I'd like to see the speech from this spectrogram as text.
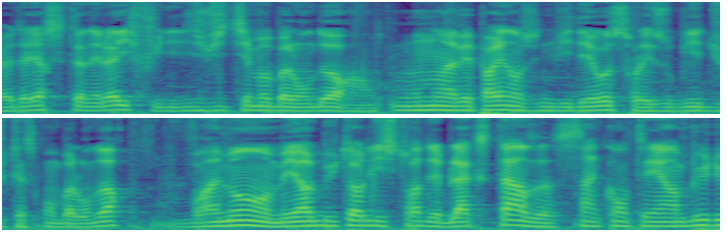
Euh, d'ailleurs cette année-là il finit 18ème au Ballon d'Or. Hein. On en avait parlé dans une vidéo sur les oubliés du classement Ballon d'Or. Vraiment meilleur buteur de l'histoire des Black Stars, 51 buts,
